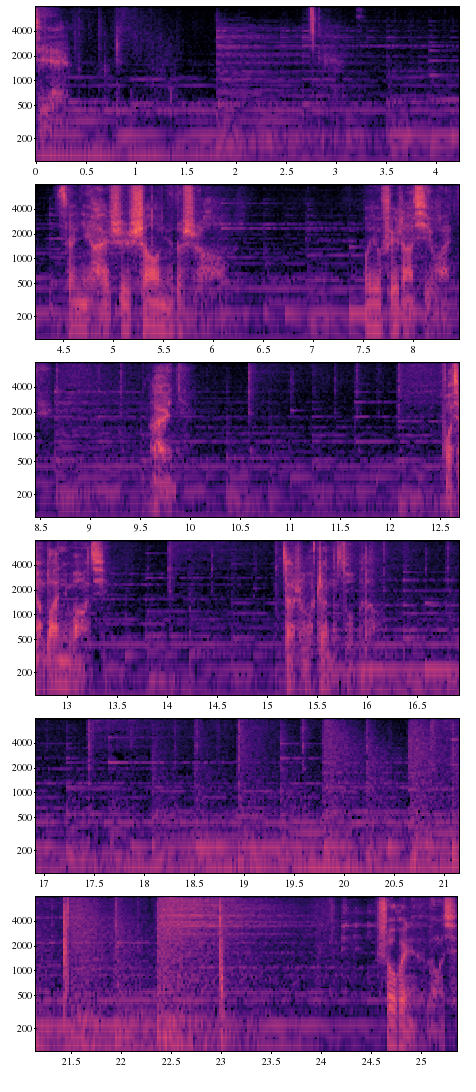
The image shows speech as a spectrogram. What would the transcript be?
罗琦，在你还是少女的时候，我就非常喜欢你，爱你。我想把你忘记，但是我真的做不到。收回你的东西，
